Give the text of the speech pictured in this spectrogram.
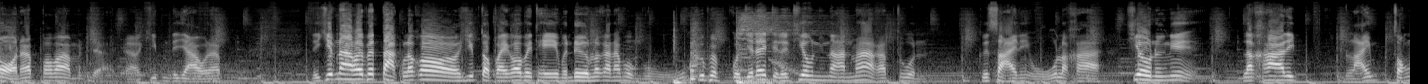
ต่อนะครับ เพราะว่ามันจะคลิปมันจะยาวนะครับเดี๋ยวคลิปหน้าค่อยไปตักแล้วก็คลิปต่อไปก็ไปเทเหมือนเดิมแล้วกันนะผมโอ้โหคือแบบกว่าจะได้แต่ละเที่ยวนี่นานมากครับทุกคน คือสายนี่โอ้ราคา เที่ยวหนึ่งนี่ราคาดิหลายสอง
